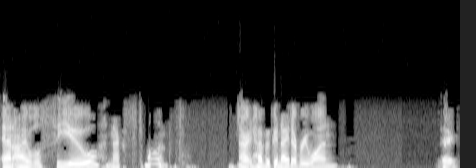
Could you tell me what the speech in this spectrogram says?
And I will see you next month. All right, have a good night, everyone. Thanks.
